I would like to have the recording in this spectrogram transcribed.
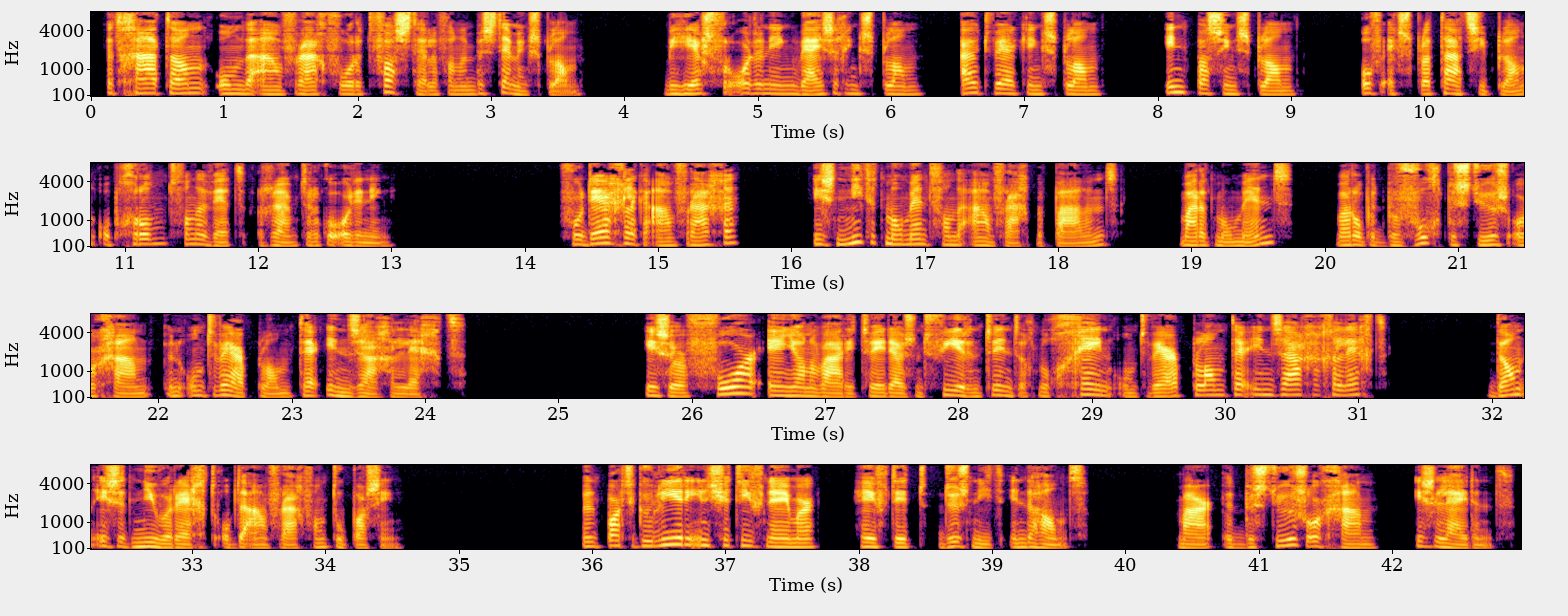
Het gaat dan om de aanvraag voor het vaststellen van een bestemmingsplan, beheersverordening, wijzigingsplan, uitwerkingsplan, inpassingsplan of exploitatieplan op grond van de wet ruimtelijke ordening. Voor dergelijke aanvragen is niet het moment van de aanvraag bepalend, maar het moment waarop het bevoegd bestuursorgaan een ontwerpplan ter inzage legt. Is er voor 1 januari 2024 nog geen ontwerpplan ter inzage gelegd, dan is het nieuwe recht op de aanvraag van toepassing. Een particuliere initiatiefnemer heeft dit dus niet in de hand, maar het bestuursorgaan is leidend.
